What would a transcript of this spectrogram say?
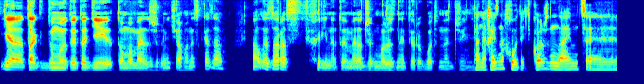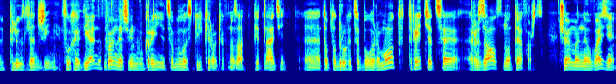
я так думаю, ти тоді тому менеджер нічого не сказав. Але зараз хріна той менеджер може знайти роботу на Джині. Та нехай знаходить. Кожен найм це плюс для Джині. Слухай, я не впевнений, що він в Україні. Це було скільки років назад? 15. Е, тобто, друге, це було ремонт, третє це results, not efforts. Що я маю на увазі?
